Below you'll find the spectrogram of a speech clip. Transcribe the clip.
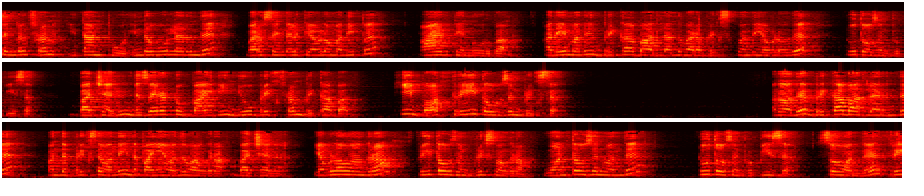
செங்கல் ஃப்ரம் இத்தான்பூர். இந்த ஊர்லேருந்து வர செங்கலுக்கு எவ்வளோ மதிப்பு? ஆயிரத்தி எண்ணூறுபா அதே மாதிரி பிரிக்காபாத்லேருந்து வர பிரிக்ஸ்க்கு வந்து எவ்வளவு two thousand rupees Bhajan desired to buy the new brick from Brickabad. He bought three thousand bricks அதாவது பிரிக்காபாத்லேருந்து வந்த பிரிக்ஸை வந்து இந்த பையன் வந்து வாங்குறான். பஜன் எவ்வளோ வாங்குறான்? த்ரீ தௌசண்ட் பிரிக்ஸ் வாங்குறான். ஒன் தௌசண்ட் வந்து டூ தௌசண்ட் ருபீஸ் ஸோ வந்து த்ரீ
